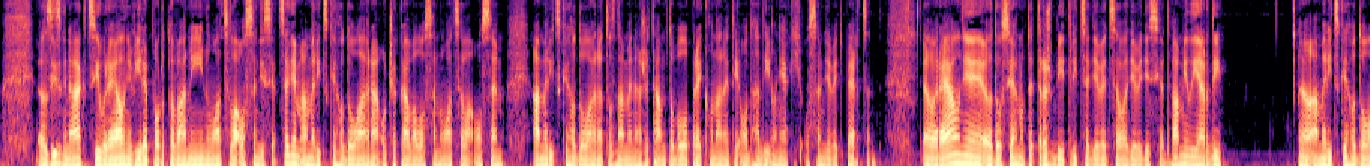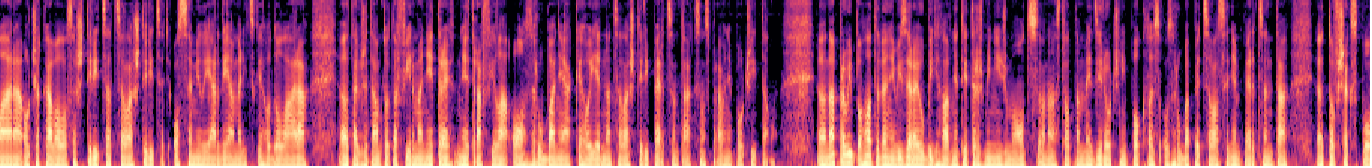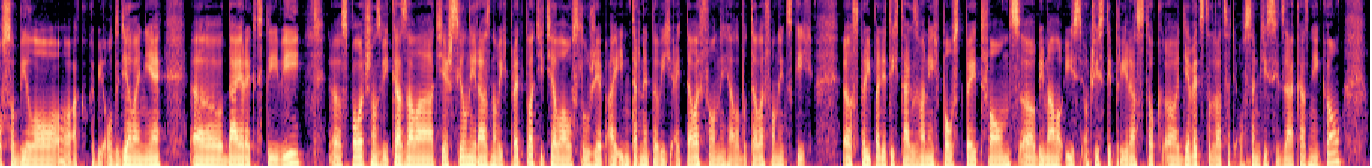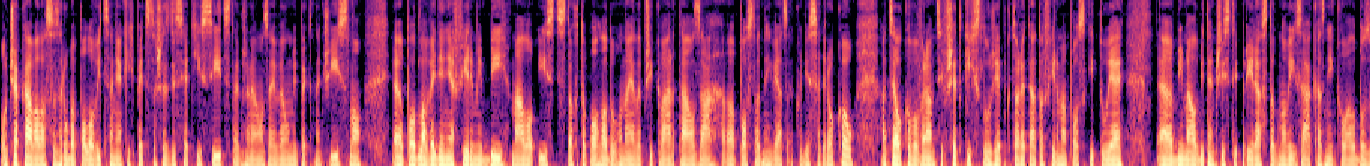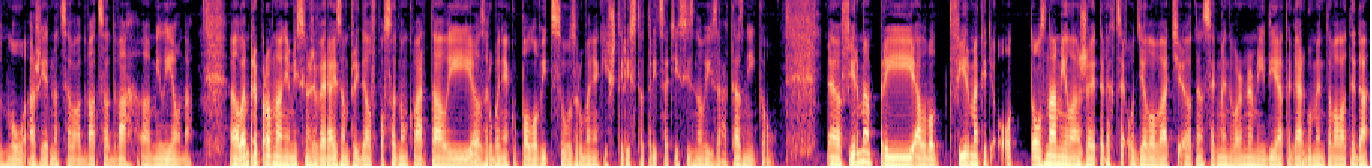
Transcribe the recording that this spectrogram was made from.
Zisk na akciu reálne vyreportovaný 0,87 amerického dolára, očakávalo sa 0,8 amerického dolára, to znamená, že tam to bolo prekonané tie odhady o nejakých 8-9%. Reálne dosiahnuté tržby 39,92 miliardy, amerického dolára, očakávalo sa 40,48 miliardy amerického dolára, e, takže tamto tá firma netrafila o zhruba nejakého 1,4%, ak som správne počítal. E, na prvý pohľad teda nevyzerajú byť hlavne tie tržby nič moc, nastal tam medziročný pokles o zhruba 5,7%, to však spôsobilo ako keby oddelenie Direct TV. Spoločnosť vykázala tiež silný rast nových predplatiteľov, služieb aj internetových, aj telefónnych alebo telefonických klasických. E, v prípade tých tzv. postpaid phones e, by malo ísť o čistý prírastok 928 e, tisíc zákazníkov. Očakávala sa zhruba polovica nejakých 560 tisíc, takže naozaj veľmi pekné číslo. Podľa vedenia firmy by malo ísť z tohto pohľadu o najlepší kvartál za posledných viac ako 10 rokov a celkovo v rámci všetkých služieb, ktoré táto firma poskytuje, by mal byť ten čistý prírastok nových zákazníkov alebo zmluv až 1,22 milióna. Len pre porovnanie, my myslím, že Verizon pridal v poslednom kvartáli e, zhruba nejakú polovicu, zhruba nejakých 430 tisíc nových zákazníkov. E, firma pri, alebo firma, keď oznámila, že teda chce oddelovať e, ten segment Warner Media, tak argumentovala teda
